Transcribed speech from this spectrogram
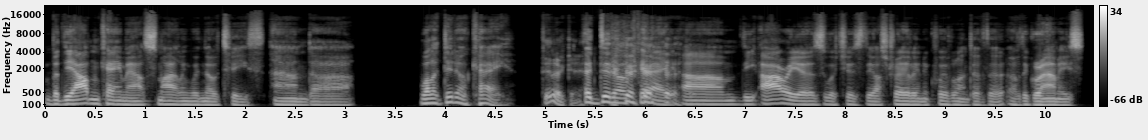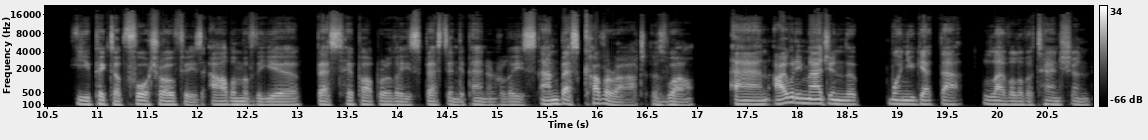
but the album came out smiling with no teeth, and uh, well, it did okay. Did okay. It did okay. um, the Arias, which is the Australian equivalent of the of the Grammys, you picked up four trophies: Album of the Year, Best Hip Hop Release, Best Independent Release, and Best Cover Art as well. And I would imagine that when you get that level of attention,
